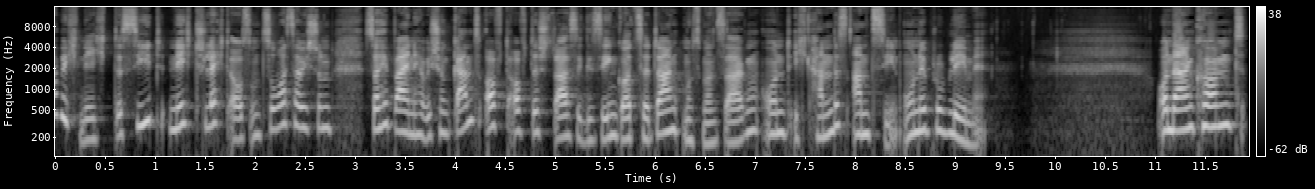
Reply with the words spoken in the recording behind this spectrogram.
habe ich nicht. Das sieht nicht schlecht aus. Und sowas habe ich schon, solche Beine habe ich schon ganz oft auf der Straße gesehen, Gott sei Dank, muss man sagen. Und ich kann das anziehen, ohne Probleme. Und dann kommt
